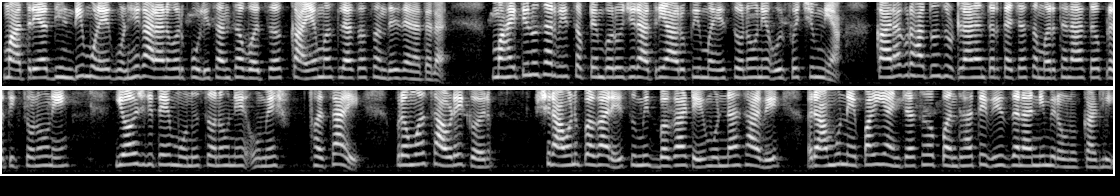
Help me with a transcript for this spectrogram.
मात्र या धिंडीमुळे गुन्हेगारांवर पोलिसांचा वचक कायम असल्याचा संदेश देण्यात आलाय. माहितीनुसार वीस सप्टेंबर रोजी रात्री आरोपी महेश सोनवणे उर्फ चिमण्या कारागृहातून सुटल्यानंतर त्याच्या समर्थनार्थ प्रतीक सोनवणे यश गीते मोनू सोनवणे उमेश फसाळे प्रमोद सावडेकर श्रावण पगारे सुमित बगाटे मुन्ना साळवे रामू नेपाळी यांच्यासह पंधरा ते वीस जणांनी मिरवणूक काढली.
